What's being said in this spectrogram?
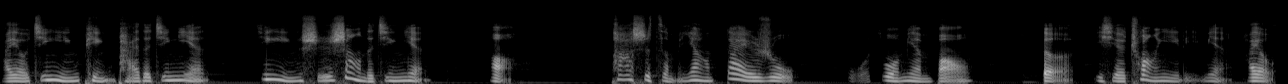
还有经营品牌的经验，经营时尚的经验啊，它是怎么样带入我做面包的一些创意里面，还有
